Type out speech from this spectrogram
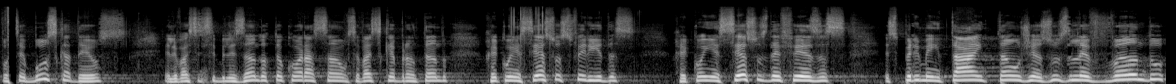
você busca Deus, ele vai sensibilizando o teu coração, você vai se quebrantando, reconhecer as suas feridas, reconhecer suas defesas, experimentar então Jesus levando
